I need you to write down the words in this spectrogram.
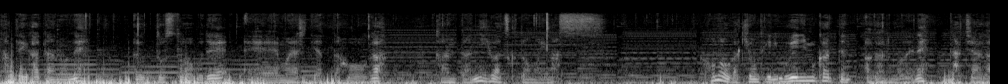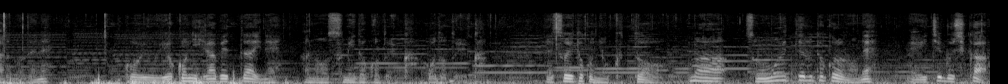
縦型のねウッドストーブで、えー、燃やしてやった方が簡単に火はつくと思います。炎が基本的に上に向かって上がるのでね立ち上がるのでねこういう横に平べったいねあの炭床というかほどというかそういうとこに置くとまあその燃えてるところのね一部しか、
